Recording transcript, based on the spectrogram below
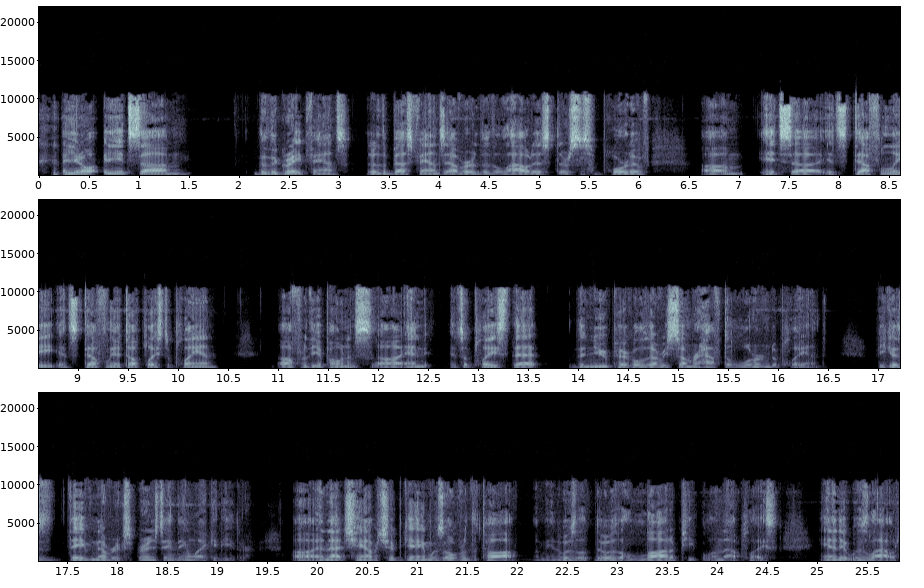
and you know, it's um, they're the great fans. They're the best fans ever. They're the loudest. They're so supportive. Um, it's uh, it's definitely it's definitely a tough place to play in uh, for the opponents, uh, and it's a place that the new pickles every summer have to learn to play in because they've never experienced anything like it either. Uh, and that championship game was over the top. I mean, it was a, there was a lot of people in that place, and it was loud.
